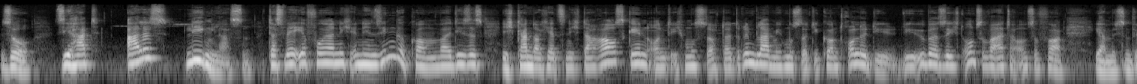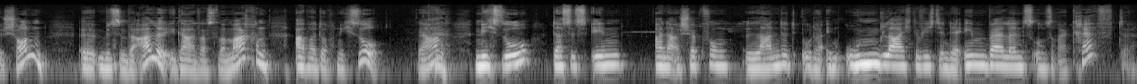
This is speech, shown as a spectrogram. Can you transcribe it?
so, sie hat alles liegen lassen. Das wäre ihr vorher nicht in den Sinn gekommen, weil dieses, ich kann doch jetzt nicht da rausgehen und ich muss doch da drin bleiben, ich muss doch die Kontrolle, die, die Übersicht und so weiter und so fort. Ja, müssen wir schon, äh, müssen wir alle, egal was wir machen, aber doch nicht so. Ja, nicht so, dass es in einer Erschöpfung landet oder im Ungleichgewicht, in der Imbalance unserer Kräfte.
